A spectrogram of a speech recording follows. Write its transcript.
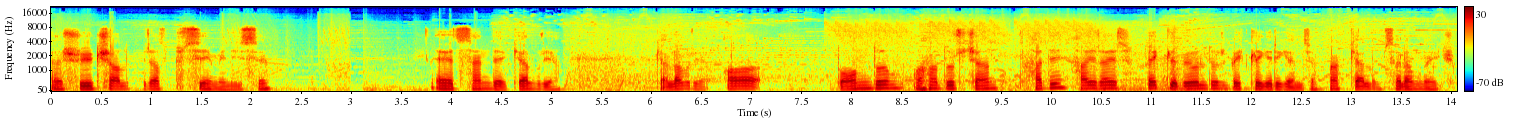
Ben şu yükü alıp biraz pusayım en iyisi. Evet sen de gel buraya. Gel la buraya. Aa dondum. Aha dur can. Hadi hayır hayır. Bekle bir öldür. Bekle geri geleceğim. Hah geldim. Selamünaleyküm.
